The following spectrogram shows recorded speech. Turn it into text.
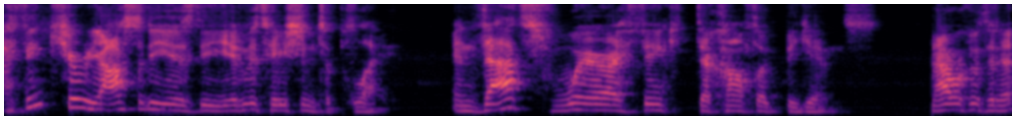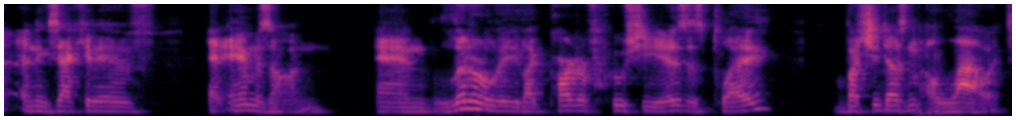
I think curiosity is the invitation to play. And that's where I think the conflict begins. And I work with an, an executive at Amazon and literally like part of who she is is play but she doesn't allow it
